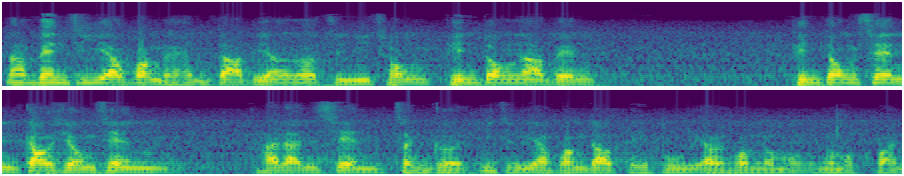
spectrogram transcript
那面积要放的很大，比方说你从屏东那边，屏东县、高雄县、台南县，整个一直要放到北部，要放那么那么宽。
